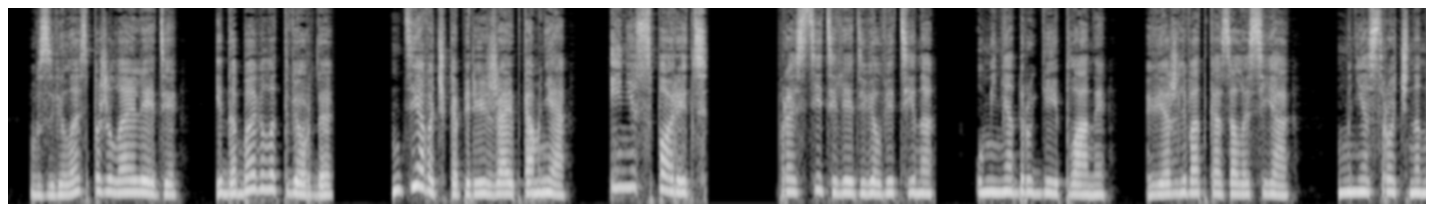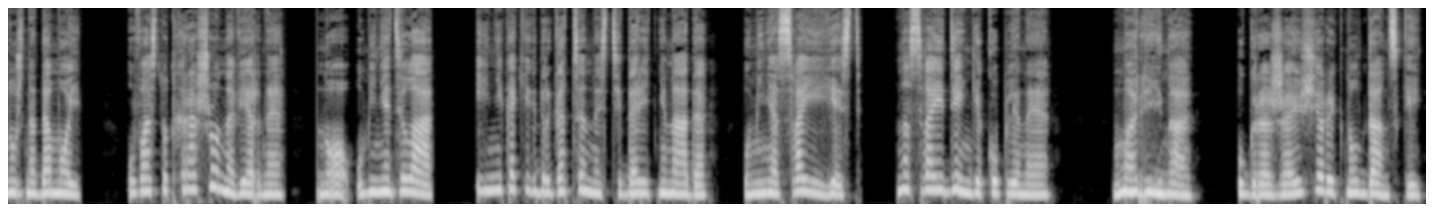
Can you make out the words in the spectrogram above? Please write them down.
— взвелась пожилая леди и добавила твердо. «Девочка переезжает ко мне, и не спорить!» «Простите, леди Велветина, у меня другие планы», — вежливо отказалась я. «Мне срочно нужно домой. У вас тут хорошо, наверное, но у меня дела, и никаких драгоценностей дарить не надо. У меня свои есть, на свои деньги купленные». «Марина!» — угрожающе рыкнул Данский.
